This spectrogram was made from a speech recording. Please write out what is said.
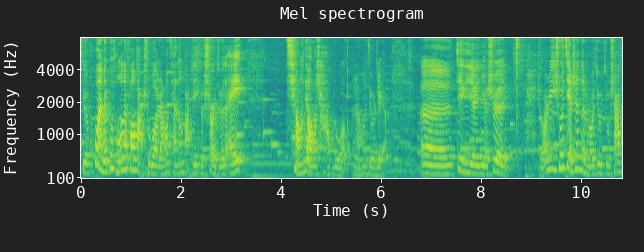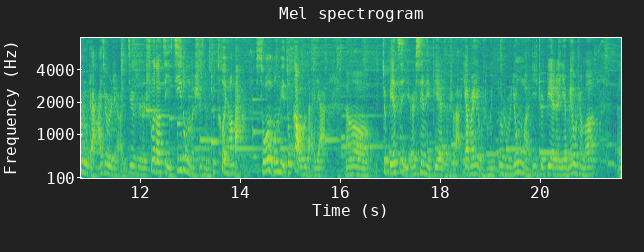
就换着不同的方法说，然后才能把这个事儿觉得哎，强调的差不多了，然后就是这样。呃，这个也也是，哎，主要是一说健身的时候就就刹不住闸，就是这样，就是说到自己激动的事情，就特想把所有东西都告诉大家，然后就别自己人心里憋着，是吧？要不然有什么有什么用啊？一直憋着也没有什么呃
